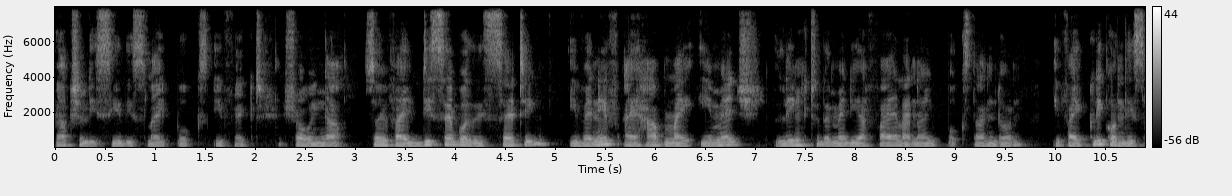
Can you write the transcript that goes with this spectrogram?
you actually see this lightbox effect showing up. So if I disable this setting, even if I have my image linked to the media file and lightbox turned on, if I click on this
